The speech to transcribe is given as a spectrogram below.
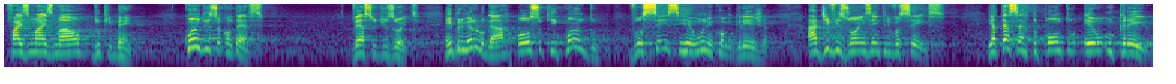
faz mais mal do que bem. Quando isso acontece? Verso 18. Em primeiro lugar, ouço que quando vocês se reúnem como igreja, há divisões entre vocês. E até certo ponto eu o creio,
